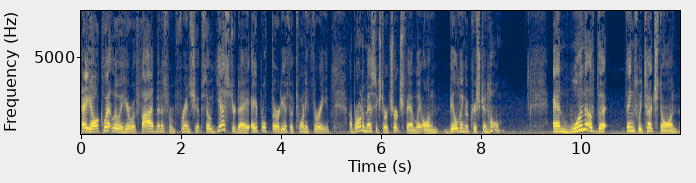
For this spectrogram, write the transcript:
Hey y'all, Clint Louie here with 5 minutes from friendship. So yesterday, April 30th of 23, I brought a message to our church family on building a Christian home. And one of the things we touched on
